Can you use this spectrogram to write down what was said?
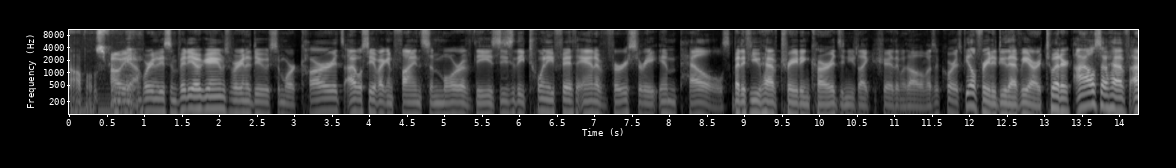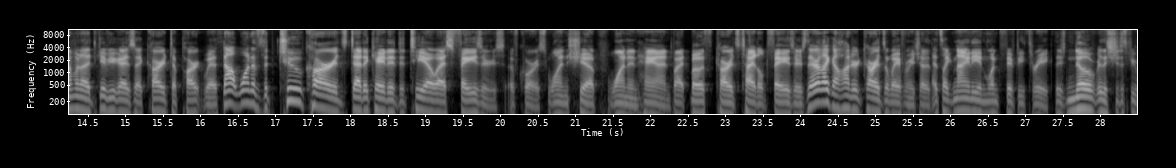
novels. oh me. yeah, we're gonna do some video games. We're gonna do some more cards. I will see if I can find some more of these. These are the 25th anniversary impels. But if you have trading cards and you'd like to share them with all of us, of course, feel free to do that via our Twitter. I also have. I'm gonna give you guys a card to part with. Not one of the two cards dedicated to TOS phasers, of course. One ship, one in hand, but both cards titled phasers. They're like hundred cards away from each other. It's like 90 and 153. There's no. This should just be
